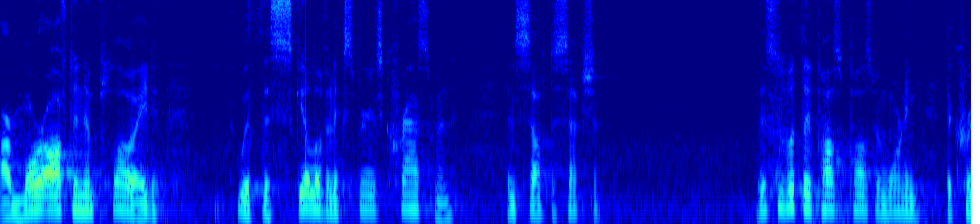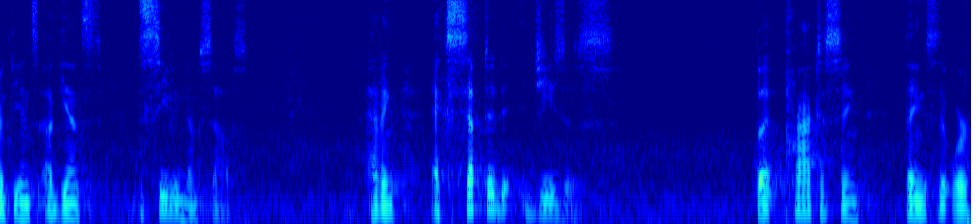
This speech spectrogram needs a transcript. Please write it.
are more often employed with the skill of an experienced craftsman than self deception. This is what the Apostle Paul's been warning the Corinthians against deceiving themselves. Having accepted Jesus, but practicing things that were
